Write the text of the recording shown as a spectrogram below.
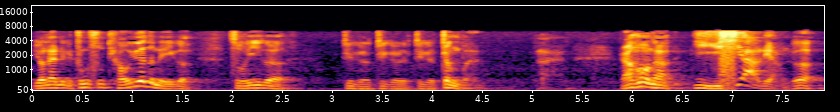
原来那个中苏条约的那一个作为一个这个这个这个正本，哎，然后呢，以下两个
